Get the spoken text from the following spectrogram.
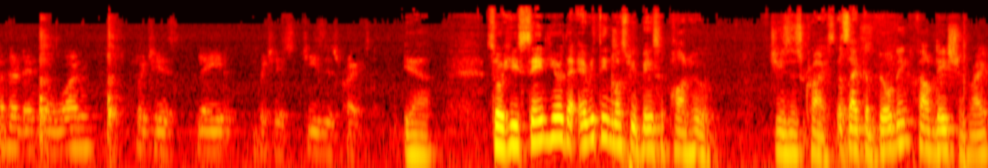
other than the one which is laid, which is Jesus Christ. Yeah. So he's saying here that everything must be based upon who? Jesus Christ. It's like a building foundation, right?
